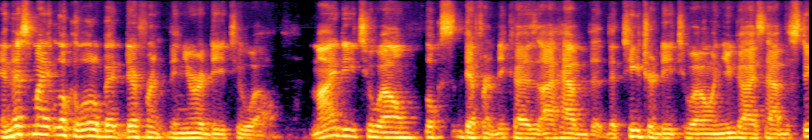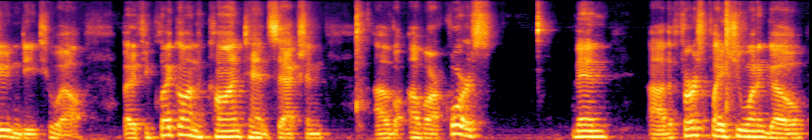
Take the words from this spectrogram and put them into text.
And this might look a little bit different than your D2L. My D2L looks different because I have the, the teacher D2L and you guys have the student D2L. But if you click on the content section of, of our course, then uh, the first place you want to go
